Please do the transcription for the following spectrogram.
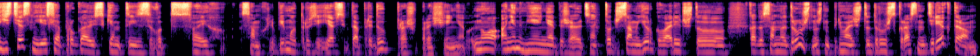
естественно, если я поругаюсь с кем-то из вот своих самых любимых друзей, я всегда приду, прошу прощения. Но они на меня и не обижаются. Тот же самый Юр говорит, что когда со мной дружишь, нужно понимать, что ты дружишь с красным директором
